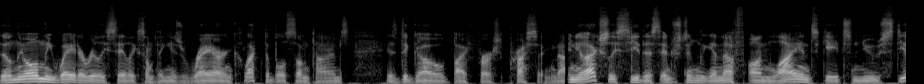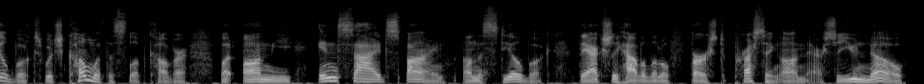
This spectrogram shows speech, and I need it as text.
The only way to really say like something is rare and collectible sometimes is to go by first pressing. And you'll actually see this interestingly enough on Lionsgate's new steelbooks, which come with a slip cover, but on the inside spine on the steelbook, they actually have a little first pressing on there. So you know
